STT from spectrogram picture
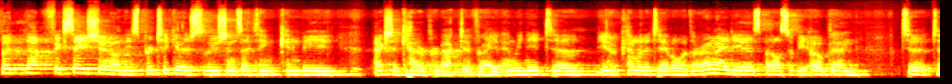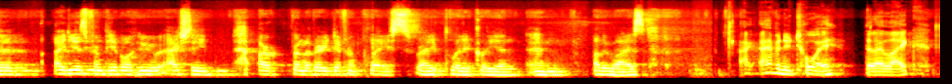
But that fixation on these particular solutions, I think, can be actually counterproductive, right? And we need to, you know, come to the table with our own ideas, but also be open to, to ideas from people who actually are from a very different place, right, politically and, and otherwise. I, I have a new toy that I like.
